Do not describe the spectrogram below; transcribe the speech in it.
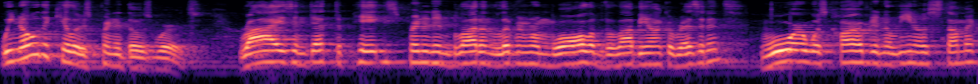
We know the killers printed those words. Rise and death to pigs printed in blood on the living room wall of the La Bianca residence. War was carved in Leno's stomach.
